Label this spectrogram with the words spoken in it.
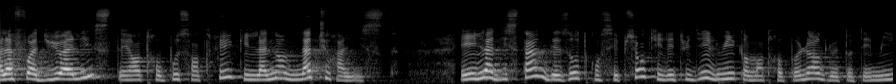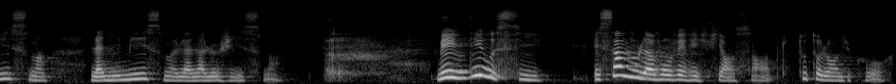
à la fois dualiste et anthropocentrique, il la nomme naturaliste. Et il la distingue des autres conceptions qu'il étudie, lui, comme anthropologue, le totémisme, l'animisme, l'analogisme. Mais il dit aussi, et ça nous l'avons vérifié ensemble tout au long du cours,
